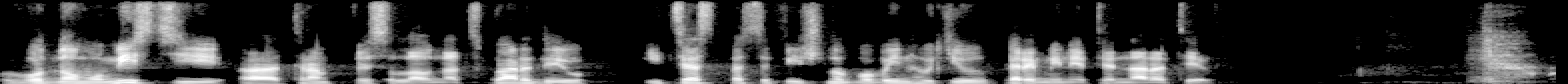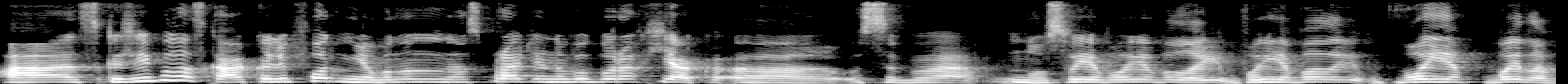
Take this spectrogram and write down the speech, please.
в одному місці е, Трамп висилав Нацгвардію, і це специфічно, бо він хотів перемінити наратив. А скажіть, будь ласка, а Каліфорнія, вона насправді на виборах як е, себе ну своє виявили, виявили, виявила.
